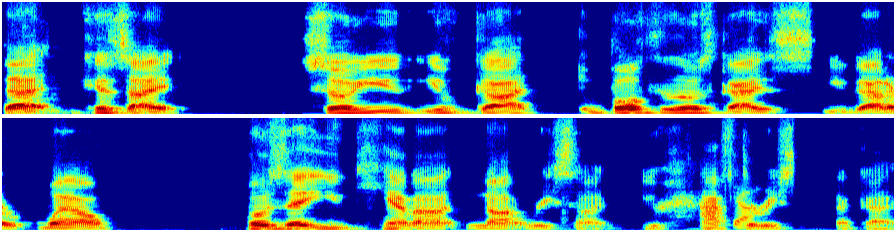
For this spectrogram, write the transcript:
That because I so you you've got both of those guys you got to well Jose you cannot not resign. You have Yeah. to resign that guy.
